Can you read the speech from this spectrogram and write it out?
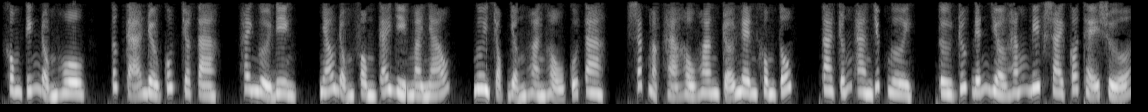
không tiếng động hô, tất cả đều cút cho ta, hai người điên, nháo động phòng cái gì mà nháo, ngươi chọc giận hoàng hậu của ta, sắc mặt hạ hầu hoang trở nên không tốt, ta trấn an giúp người, từ trước đến giờ hắn biết sai có thể sửa,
